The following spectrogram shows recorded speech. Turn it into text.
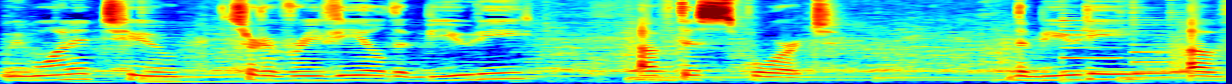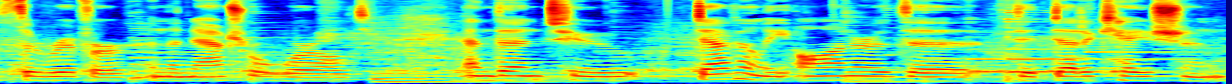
We wanted to sort of reveal the beauty of this sport, the beauty of the river and the natural world, and then to definitely honor the, the dedication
